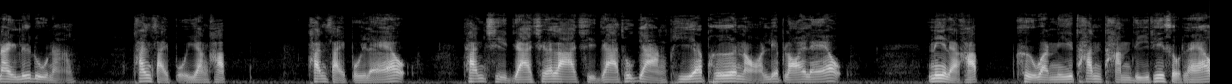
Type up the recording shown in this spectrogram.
ในฤดูหนาว ท่านใส่ปุ๋ยยังครับ ท่านใส่ปุ๋ยแล้ว ท่านฉีดยาเชื้อราฉีดยาทุกอย่างเพี้ยเพอหนอนเรียบร้อยแล้ว นี่แหละครับ คือวันนี้ท่านทำดีที่สุดแล้ว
